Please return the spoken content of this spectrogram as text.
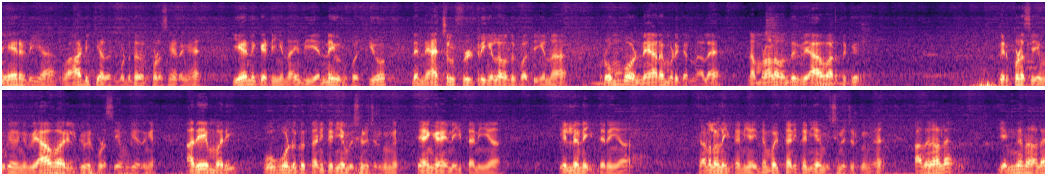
நேரடியாக வாடிக்கையாளருக்கு மட்டும்தான் விற்பனை செய்கிறோங்க ஏன்னு கேட்டிங்கன்னா இந்த எண்ணெய் உற்பத்தியும் இந்த நேச்சுரல் ஃபில்ட்ரிங் எல்லாம் வந்து பார்த்திங்கன்னா ரொம்ப நேரம் எடுக்கிறனால நம்மளால் வந்து வியாபாரத்துக்கு விற்பனை செய்ய முடியாதுங்க. வியாபாரிகளுக்கு விற்பனை செய்ய முடியாதுங்க. அதே மாதிரி ஒவ்வொன்றுக்கும் தனித்தனியாக மிஷின் வச்சுருக்கோங்க. தேங்காய் எண்ணெய்க்கு தனியாக எள்ளெண்ணெய்க்கு தனியாக கடலெண்ணெய்க்கு தனியாக இந்த மாதிரி தனித்தனியாக மிஷின் வச்சுருக்கோங்க. அதனால் எங்கனால்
